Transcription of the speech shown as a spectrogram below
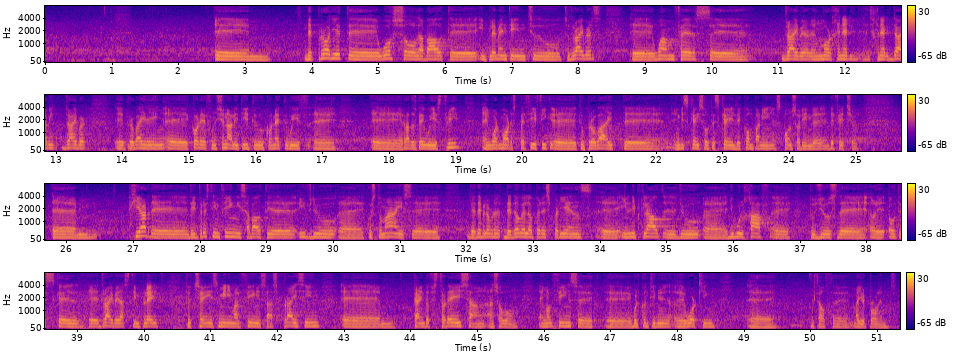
Um, the project uh, was all about uh, implementing two, two drivers. Uh, one first driver and more generic, generic driver, providing core functionality to connect with uh, Rados Gateway S3, and one more specific uh, to provide, in this case, Outscale, the company sponsoring the, the feature. Um, here, the, the, interesting thing is about uh, if you uh, customize uh, the, developer, the developer experience uh, in libcloud, you, you will have to use the Outscale driver as template to change minimal things as pricing, um, kind of storage, and, and so on and all things uh, uh, will continue uh, working without major problems.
